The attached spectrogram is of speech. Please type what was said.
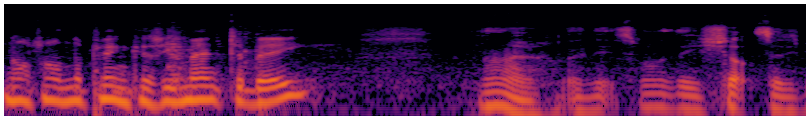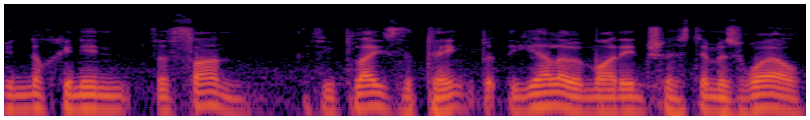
Not on the pink as he meant to be. No, and it's one of these shots that he's been knocking in for fun if he plays the pink, but the yellow might interest him as well.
